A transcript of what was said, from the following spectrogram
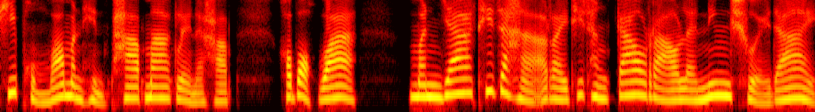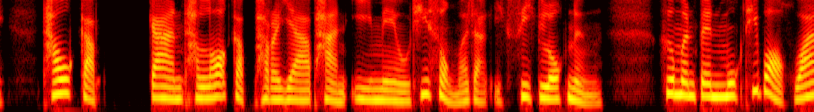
ที่ผมว่ามันเห็นภาพมากเลยนะครับ เขาบอกว่ามันยากที่จะหาอะไรที่ทั้งก้าวร้าวและนิ่งเฉยได้ เท่ากับการทะเลาะกับภรรยาผ่านอีเมลที่ส่งมาจากอีกซีกโลกหนึ่ง คือมันเป็นมุกที่บอกว่า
